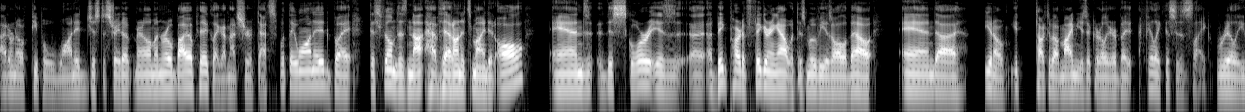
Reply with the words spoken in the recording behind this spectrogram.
I don't know if people wanted just a straight up Marilyn Monroe biopic. Like, I'm not sure if that's what they wanted, but this film does not have that on its mind at all. And this score is a, a big part of figuring out what this movie is all about. And, uh, you know, you talked about my music earlier, but I feel like this is like really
